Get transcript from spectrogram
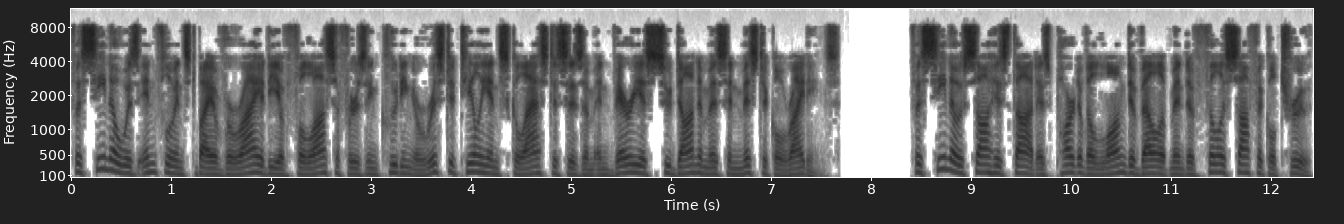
Ficino was influenced by a variety of philosophers including Aristotelian scholasticism and various pseudonymous and mystical writings. Ficino saw his thought as part of a long development of philosophical truth,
